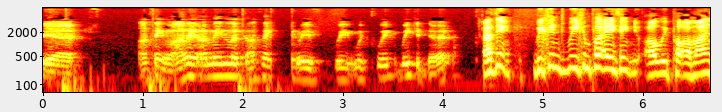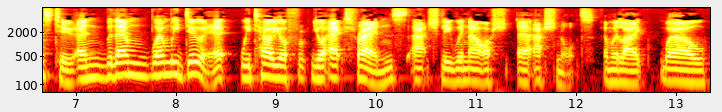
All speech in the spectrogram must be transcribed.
Yeah, I think. I think. I mean, look, I think we've we we we, we could do it. I think we can we can put anything oh, we put our minds to, and then when we do it, we tell your your ex friends actually we're now uh, astronauts, and we're like, well,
